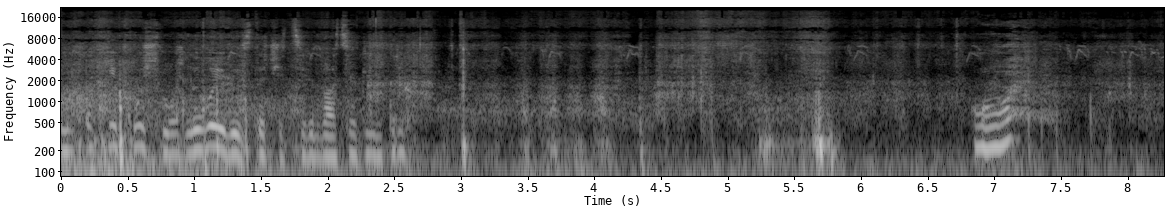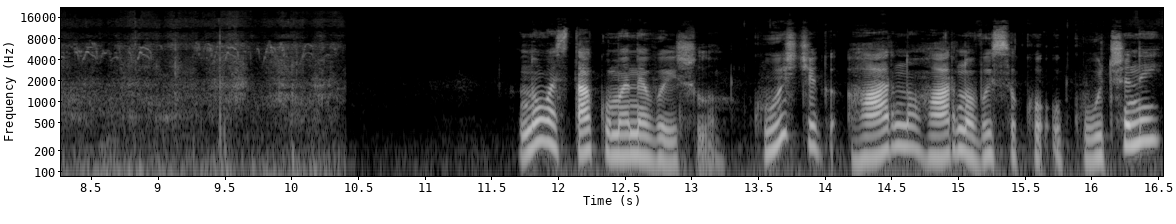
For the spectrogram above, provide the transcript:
Ну, такий кущ, можливо, і вистачить цих 20 літрів. О. Ну, ось так у мене вийшло. Кущик гарно, гарно високо окучений.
